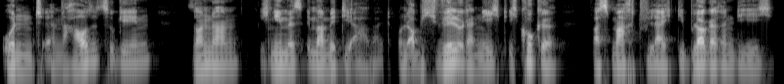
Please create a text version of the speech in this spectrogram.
und ähm, nach Hause zu gehen, sondern ich nehme es immer mit die Arbeit. Und ob ich will oder nicht, ich gucke, was macht vielleicht die Bloggerin, die ich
